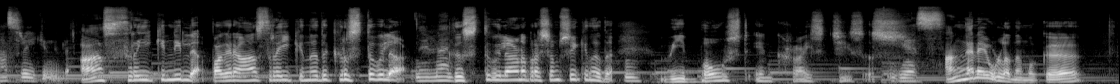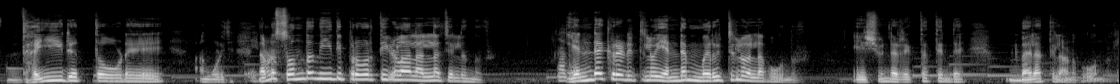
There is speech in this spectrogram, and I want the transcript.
ആശ്രയിക്കുന്നില്ല. ആശ്രയിക്കുന്നില്ല. പകരം ആശ്രയിക്കുന്നത് ക്രിസ്തുവിലാണ്. ക്രിസ്തുവിലാണ് പ്രശംസിക്കുന്നത്. We boast in Christ Jesus Yes. അങ്ങനെയുള്ള നമുക്ക് ധൈര്യത്തോടെ അങ്ങോട്ട് നമ്മുടെ സ്വന്തം നീതി പ്രവൃത്തികളാലല്ല ചെല്ലുന്നത്. എന്റെ ക്രെഡിറ്റിലോ എന്റെ മെറിറ്റിലോ അല്ല പോകുന്നത്. യേശുവിന്റെ രക്തത്തിന്റെ ബലത്തിലാണ് പോകുന്നത്.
